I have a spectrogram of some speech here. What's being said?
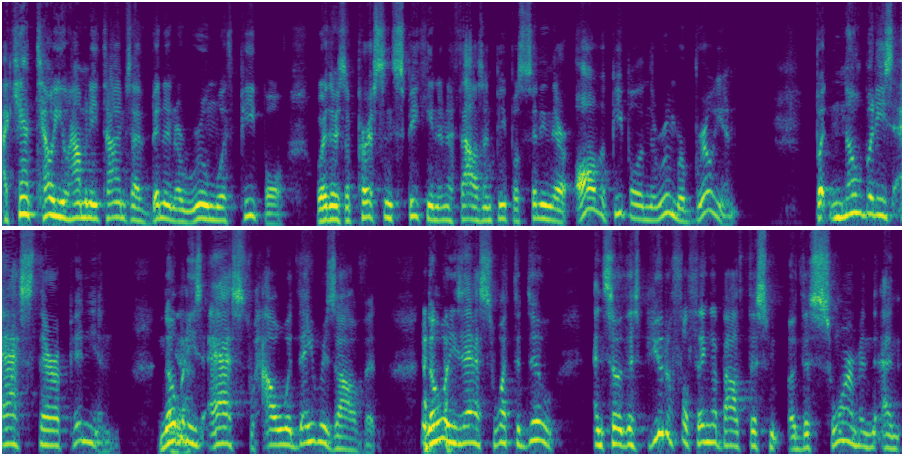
i can't tell you how many times i've been in a room with people where there's a person speaking and a thousand people sitting there. All the people in the room are brilliant but nobody's asked their opinion. Nobody's asked how would they resolve it. Nobody's asked what to do. And so this beautiful thing about this uh, this swarm and, and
